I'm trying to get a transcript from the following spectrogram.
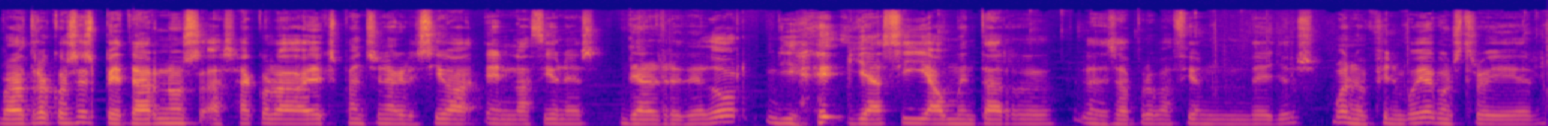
Para otra cosa es petarnos a saco la expansión agresiva en naciones de alrededor y, así aumentar la desaprobación de ellos. Bueno, en fin, voy a construir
